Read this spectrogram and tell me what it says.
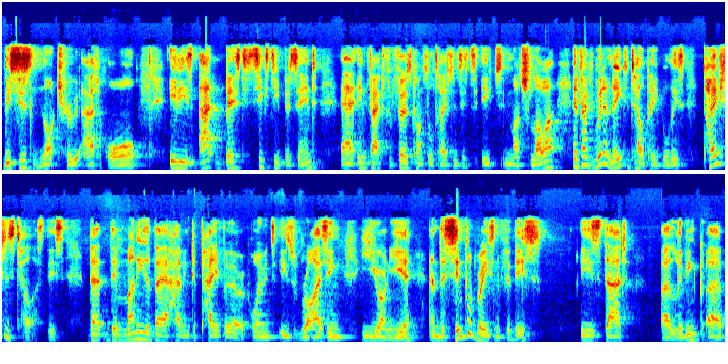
This is not true at all. It is at best 60%. Uh, in fact, for first consultations, it's, it's much lower. In fact, we don't need to tell people this. Patients tell us this, that the money that they are having to pay for appointments is rising year on year. And the simple reason for this is that uh, living, uh,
